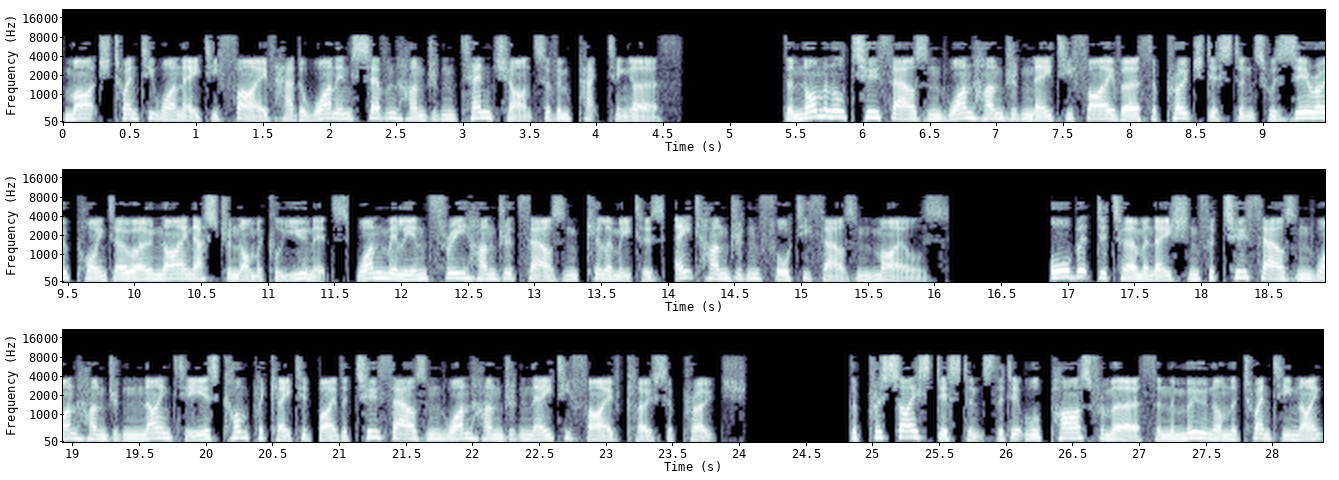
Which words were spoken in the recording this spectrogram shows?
March 2185 had a 1 in 710 chance of impacting Earth. The nominal 2185 Earth approach distance was 0.009 astronomical units, 1,300,000 kilometers, 840,000 miles. Orbit determination for 2190 is complicated by the 2185 close approach. The precise distance that it will pass from Earth and the Moon on 29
